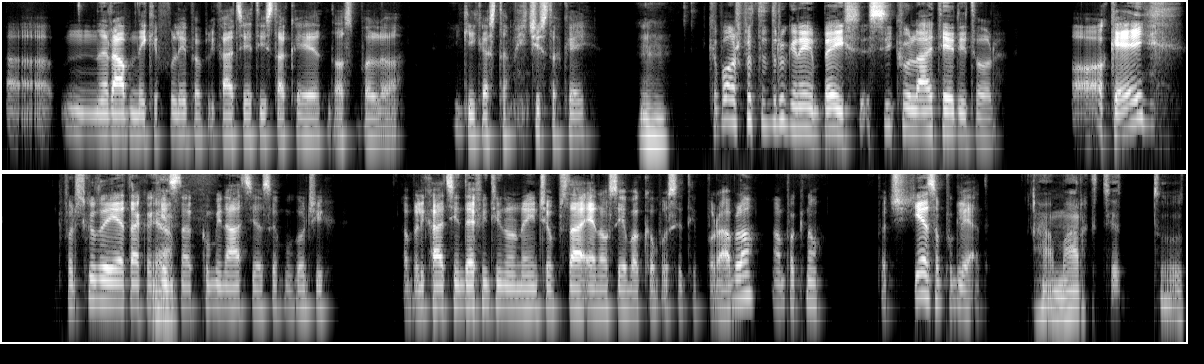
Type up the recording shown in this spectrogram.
Uh, ne rabim neke fulepe aplikacije, tista, ki je dosti bolj uh, gigasta mi, čisto ok. uh -huh. Kaj pa imaš pa tudi druge, ne Base, SQLite editor. Ok. Pač tako da je taka Ja. yeah. hecna kombinacija vseh mogočih aplikacij in definitivno ne vem, če obstaja ena oseba, ki bo se te porabila, ampak no, pač je za pogled. Aha, Mark je tudi.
